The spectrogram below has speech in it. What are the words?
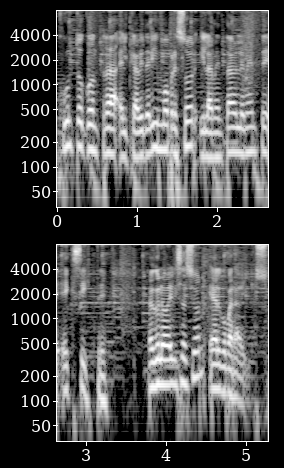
junto contra el capitalismo opresor y lamentablemente existe. La globalización es algo maravilloso.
